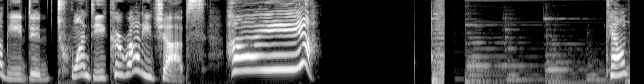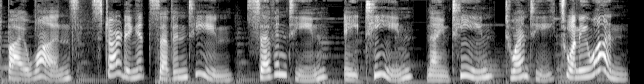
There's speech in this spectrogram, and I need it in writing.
Abby did 20 karate chops. Hiya! Count by ones starting at 17, 17, 18, 19, 20, 21,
